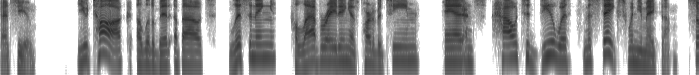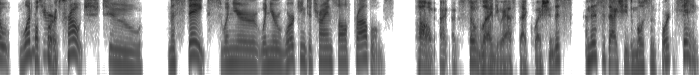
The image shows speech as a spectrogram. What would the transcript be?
that's you, you talk a little bit about listening, collaborating as part of a team, and how to deal with mistakes when you make them. So, what is Of your course. approach to mistakes when you're when you're working to try and solve problems? Oh, I, I'm so glad you asked that question. This and this is actually the most important thing.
